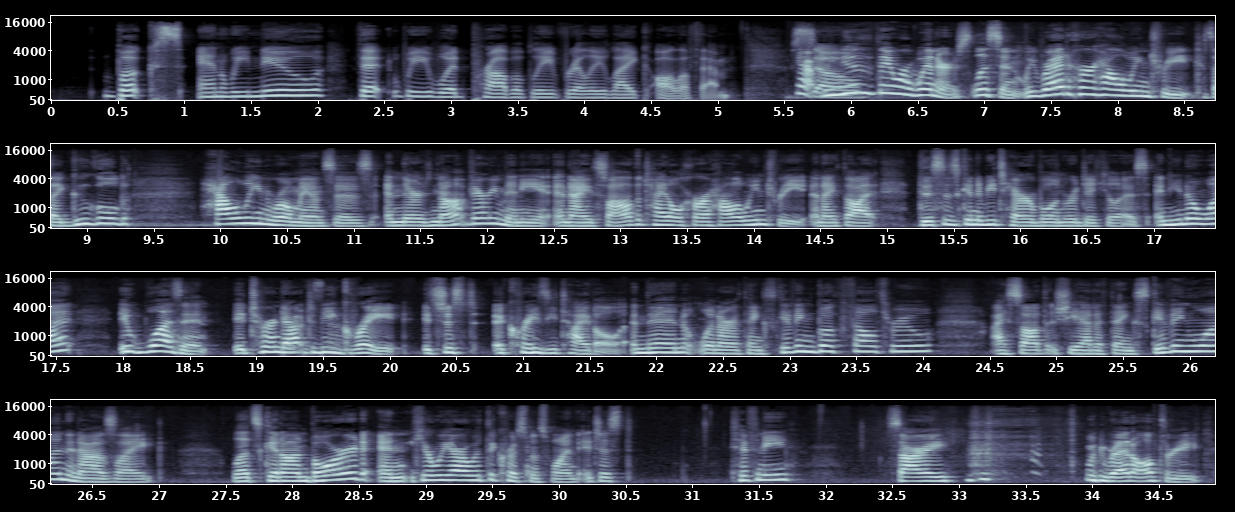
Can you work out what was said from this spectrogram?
books, and we knew that we would probably really like all of them. Yeah, so, we knew that they were winners. Listen, we read her Halloween treat because I Googled Halloween romances, and there's not very many. And I saw the title Her Halloween Treat, and I thought, this is going to be terrible and ridiculous. And you know what? It wasn't. It turned out to be great. It's just a crazy title. And then when our Thanksgiving book fell through, I saw that she had a Thanksgiving one, and I was like, let's get on board. And here we are with the Christmas one. It just, Tiffany, sorry. we read all three.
